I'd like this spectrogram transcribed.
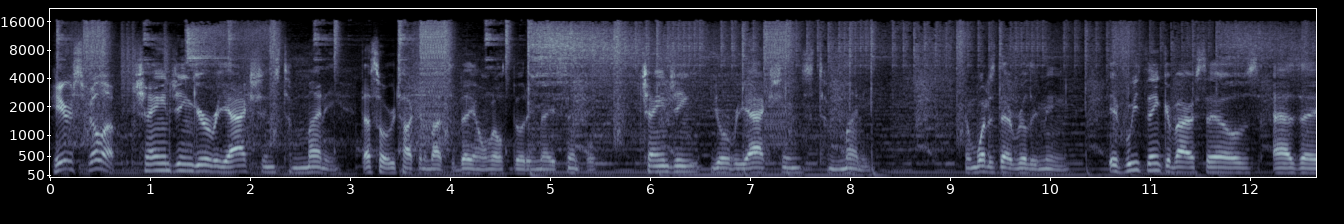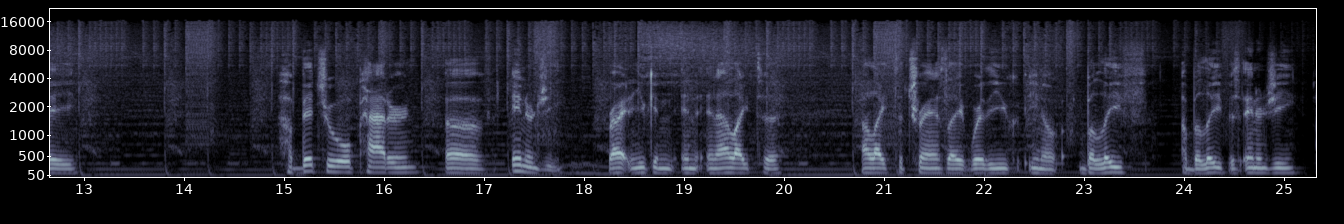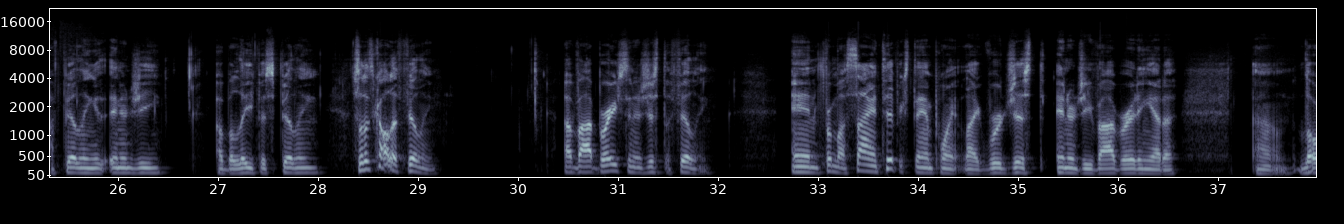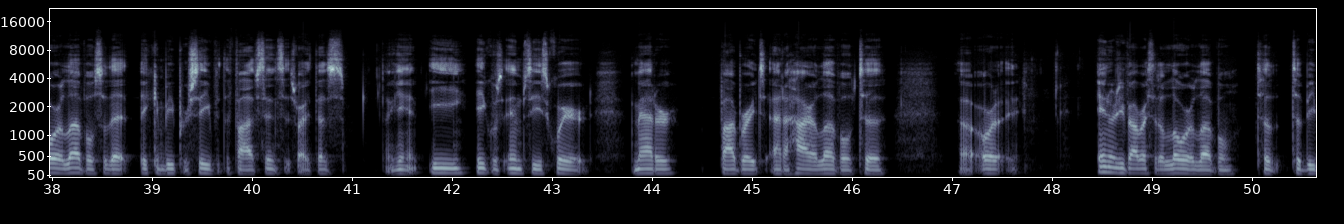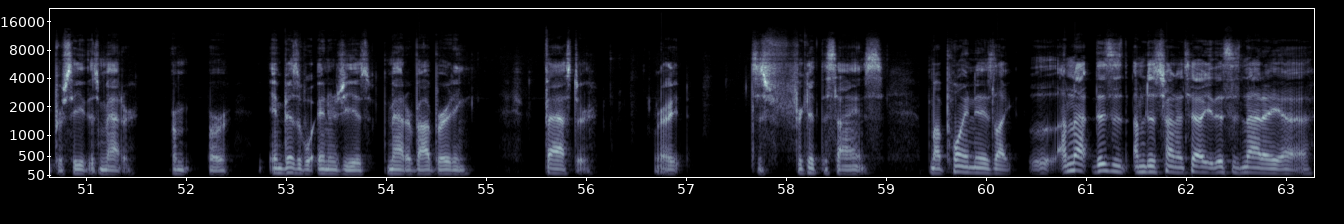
Here's Phillip. Changing your reactions to money. That's what we're talking about today on Wealth Building Made Simple. Changing your reactions to money. And what does that really mean? If we think of ourselves as a habitual pattern of energy, right? And you can and, and I like to I like to translate whether you you know, belief, a belief is energy, a feeling is energy, a belief is feeling. So let's call it feeling a vibration is just a feeling. And from a scientific standpoint, like we're just energy vibrating at a um, lower level so that it can be perceived with the five senses, right? That's again, E equals mc squared. Matter vibrates at a higher level to, uh, or energy vibrates at a lower level to, to be perceived as matter, or, or invisible energy is matter vibrating faster, right? Just forget the science my point is like I'm not. This is I'm just trying to tell you this is not a uh,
